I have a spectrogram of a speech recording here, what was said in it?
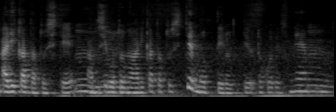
あり方として、うん。あの仕事のあり方として持ってるっていうところですね、うん。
